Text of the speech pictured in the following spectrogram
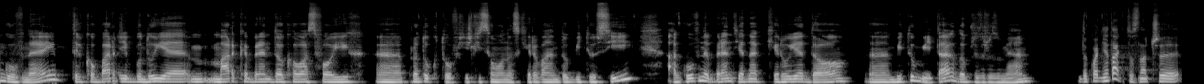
głównej, tylko bardziej buduje markę brand dookoła swoich e, produktów, jeśli są one skierowane do B2C, a główny brand jednak kieruje do B2B, e, tak? Dobrze zrozumiałem? Dokładnie tak, to znaczy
